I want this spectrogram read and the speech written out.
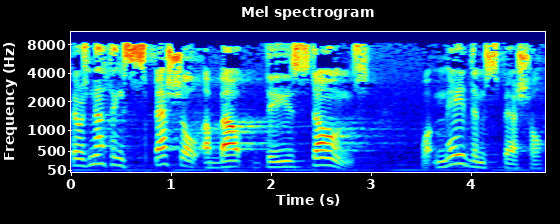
There was nothing special about these stones. What made them special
